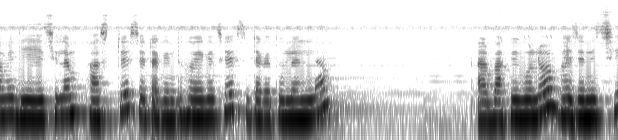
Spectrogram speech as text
আমি দিয়েছিলাম ফার্স্টে সেটা কিন্তু হয়ে গেছে, সেটাকে তুলে নিলাম। আর বাকিগুলো ভেজে নিচ্ছি।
